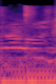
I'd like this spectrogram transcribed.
those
